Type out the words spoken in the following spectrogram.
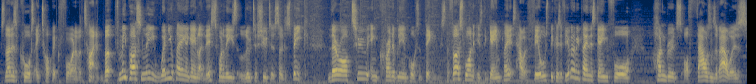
so that is of course a topic for another time. But for me personally, when you're playing a game like this, one of these looter shooters so to speak, there are two incredibly important things. The first one is the gameplay, it's how it feels, because if you're going to be playing this game for hundreds or thousands of hours,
